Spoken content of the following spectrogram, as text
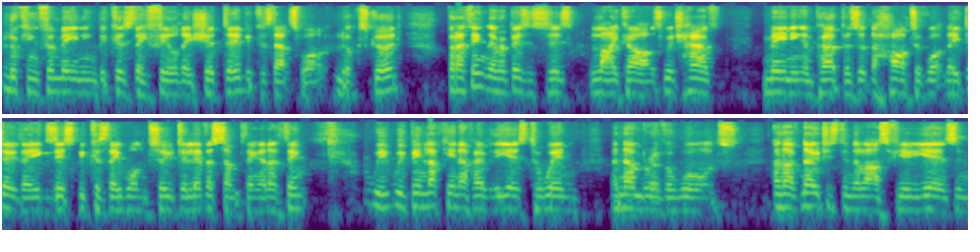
looking for meaning because they feel they should do because that's what looks good. But i think there are businesses like ours which have meaning and purpose at the heart of what they do. They exist because they want to deliver something. And i think we, we've been lucky enough over the years to win a number of awards. And I've noticed in the last few years in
